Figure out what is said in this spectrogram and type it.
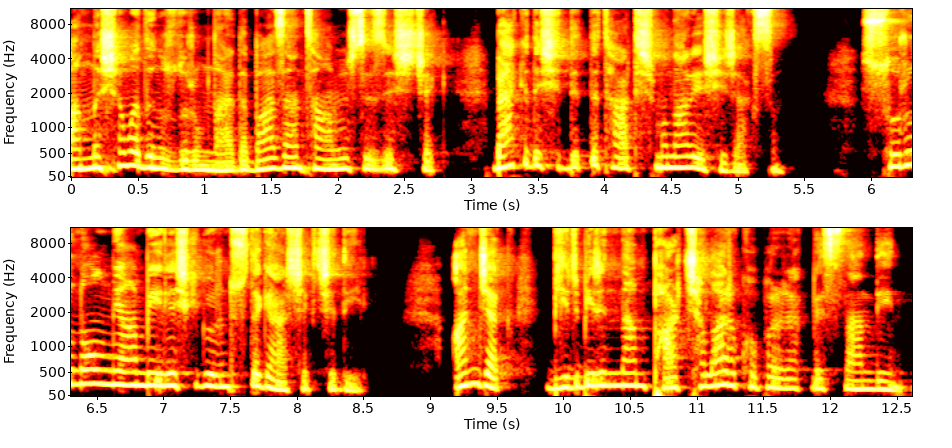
Anlaşamadığınız durumlarda bazen tahammülsüzleşecek. Belki de şiddetli tartışmalar yaşayacaksın. Sorun olmayan bir ilişki görüntüsü de gerçekçi değil. Ancak birbirinden parçalar kopararak beslendiğin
